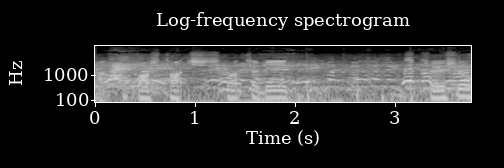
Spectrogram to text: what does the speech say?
That first touch has got to be it's crucial.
